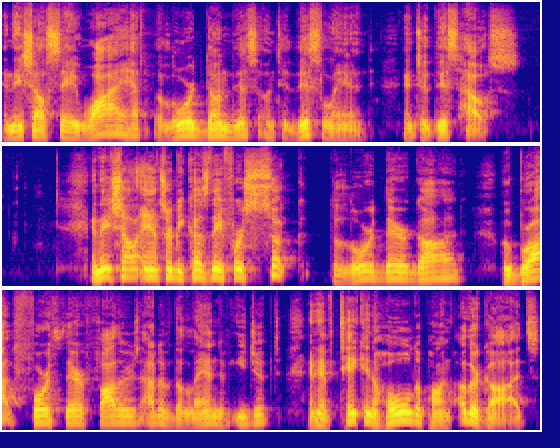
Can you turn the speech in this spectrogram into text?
and they shall say, Why hath the Lord done this unto this land and to this house? And they shall answer, Because they forsook the Lord their God, who brought forth their fathers out of the land of Egypt, and have taken hold upon other gods,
